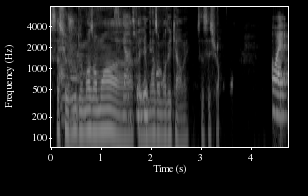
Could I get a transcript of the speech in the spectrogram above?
ça se joue de moins en moins, il y a moins en moins d'écart, oui ça c'est sûr. Ouais.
